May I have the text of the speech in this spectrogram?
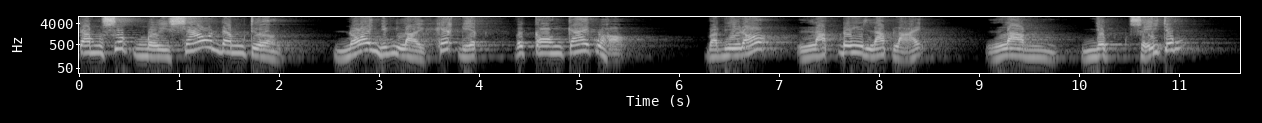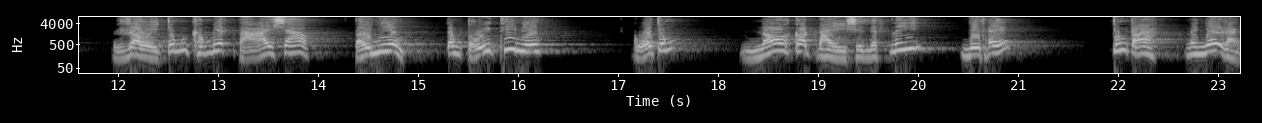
trong suốt 16 năm trường nói những lời khắc nghiệt với con cái của họ. Và điều đó lặp đi lặp lại, làm nhục sĩ chúng. Rồi chúng không biết tại sao, tự nhiên trong tuổi thiếu niên của chúng, nó có đầy sự nghịch lý như thế. Chúng ta nên nhớ rằng,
